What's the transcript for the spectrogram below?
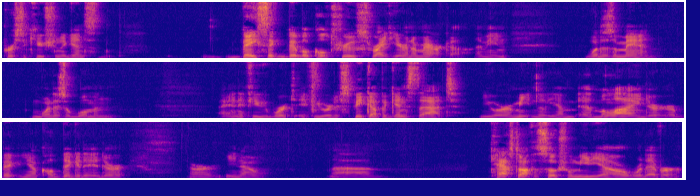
persecution against basic biblical truths right here in America. I mean, what is a man? What is a woman? and if you were to, if you were to speak up against that, you are immediately um, uh, maligned or, or you know called bigoted or or you know um, cast off of social media or whatever.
